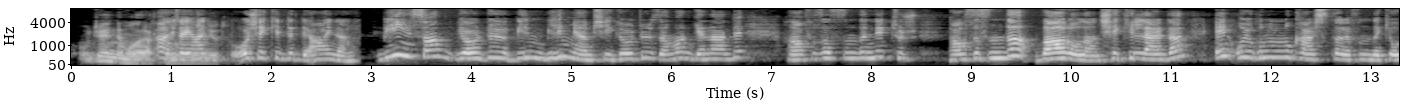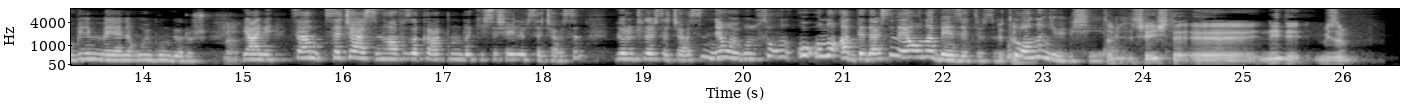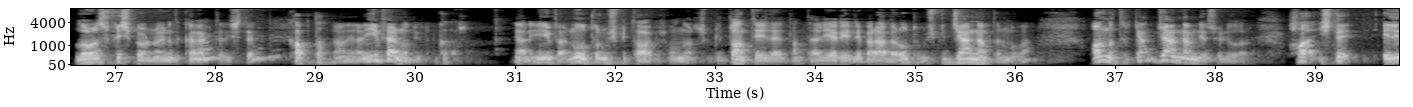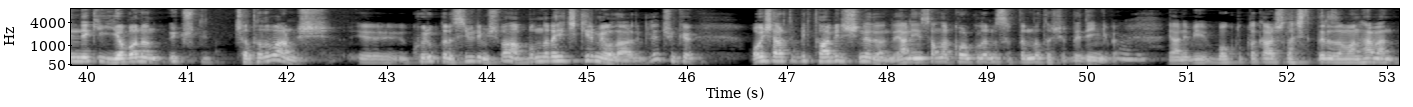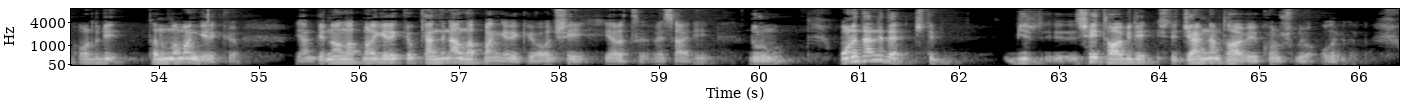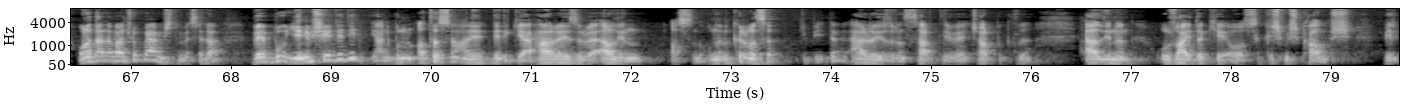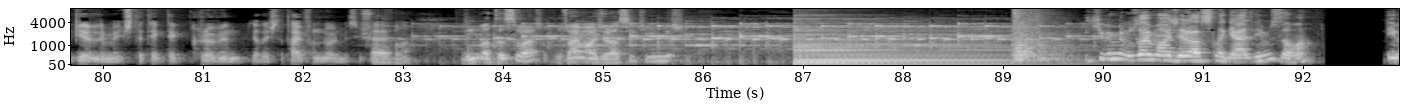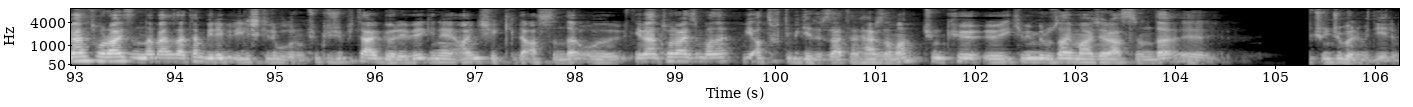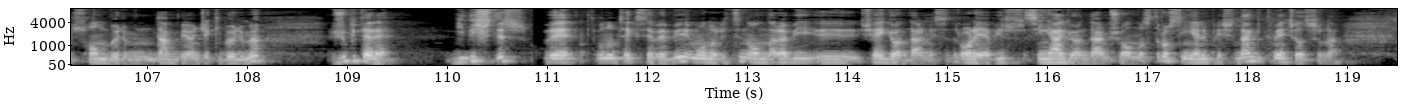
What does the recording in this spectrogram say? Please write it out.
O cehennem olarak Yani işte yani tanımlanıyordu. o şekilde de aynen. Bir insan gördüğü, bilin, bilinmeyen bir şeyi gördüğü zaman genelde hafızasında ne tür hafızasında var olan şekillerden en uygununu karşı tarafındaki o bilinmeyene uygun görür. Evet. Yani sen seçersin hafıza kartındaki işte şeyleri seçersin, görüntüleri seçersin. Ne uygunsa onu, o- onu addedersin veya ona benzetirsin. E, Bu tabii. da onun gibi bir şey yani. Tabii şey işte e, neydi bizim Lawrence Fishburne oynadı karakter işte. Kaptan. Ya, Yani Inferno diyordu bu kadar. Yani Inferno oturmuş bir tabir onlar çünkü Dante ile Dante Alighieri ile beraber oturmuş bir cehennem tanımı var. Anlatırken cehennem diye söylüyorlar. Ha işte elindeki yabanın üç çatalı varmış. E, kuyrukları sivriymiş falan. Bunlara hiç girmiyorlardı bile. Çünkü o iş artık bir tabir işine döndü. Yani insanlar korkularını sırtlarında taşır dediğin gibi. Yani bir boklukla karşılaştıkları zaman hemen orada bir tanımlaman gerekiyor. Yani birini anlatmana gerek yok. Kendini anlatman gerekiyor o şeyi, yaratığı vesaireyi, durumu. O nedenle de işte bir şey tabiri, işte cehennem tabiri konuşuluyor olabilir. O nedenle ben çok beğenmiştim mesela. Ve bu yeni bir şey de değil. Yani bunun atası hani dedik ya Hellraiser ve Alien aslında bunların kırması gibiydi. Hellraiser'ın sertliği ve çarpıklığı. Alien'ın uzaydaki o sıkışmış kalmış bir gerilimi işte tek tek Crow'un ya da işte Tayfun'un ölmesi şu Evet. falan. Bunun atası var. Uzay Macerası 2001. 2001 uzay macerasına geldiğimiz zaman Event Horizon'la ben zaten birebir ilişkili bulurum. Çünkü Jüpiter görevi yine aynı şekilde aslında Event Horizon bana bir atıf gibi gelir zaten her zaman. Çünkü e, 2001 uzay macerasında e, üçüncü bölümü diyelim son bölümünden bir önceki bölümü Jüpiter'e gidiştir ve bunun tek sebebi Monolith'in onlara bir e, şey göndermesidir. Oraya bir sinyal göndermiş olmasıdır. O sinyalin peşinden gitmeye çalışırlar.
